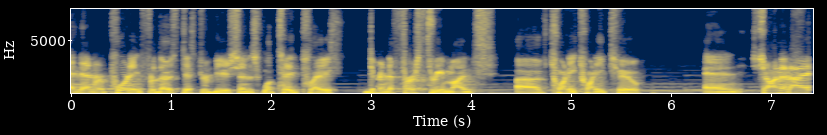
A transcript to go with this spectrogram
And then reporting for those distributions will take place during the first three months of 2022. And Sean and I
